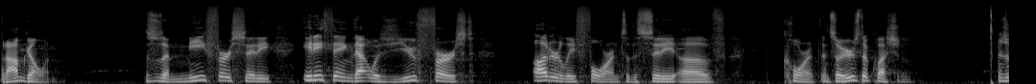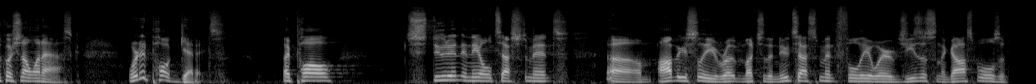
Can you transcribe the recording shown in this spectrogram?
But I'm going. This was a me first city. Anything that was you first, utterly foreign to the city of Corinth. And so here's the question. Here's a question I want to ask. Where did Paul get it? Like Paul, student in the Old Testament, um, obviously wrote much of the New Testament, fully aware of Jesus and the Gospels. And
